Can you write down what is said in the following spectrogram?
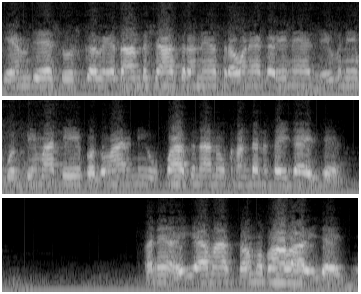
કેમ જે શુષ્ક વેદાંત શાસ્ત્ર ને શ્રવણે કરીને જીવની બુદ્ધિ માંથી ભગવાનની ઉપાસના નું ખંડન થઈ જાય છે. અને હૈયામાં સમભાવ આવી જાય છે.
